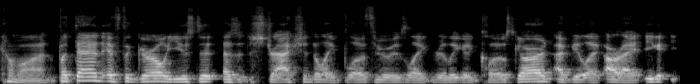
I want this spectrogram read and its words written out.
come on. But then if the girl used it as a distraction to like blow through his like really good closed guard, I'd be like all right, you get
